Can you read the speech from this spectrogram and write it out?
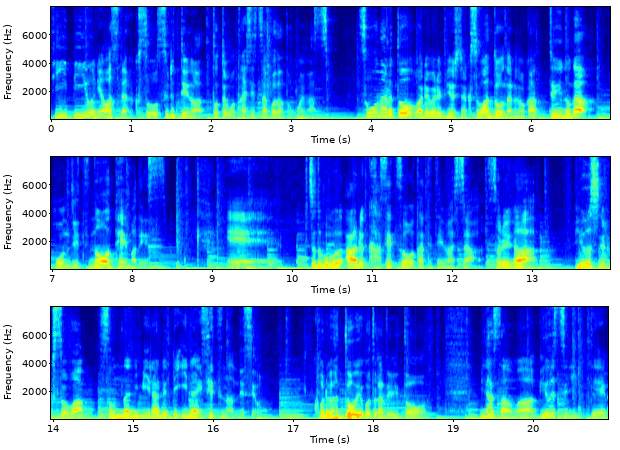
TPO に合わせた服装をするっていうのはとても大切なことだと思います。そうなると我々美容師の服装はどうなるのかというのが本日のテーマです。えー、ちょっと僕ある仮説を立ててみました。それが美容師の服装はそんなに見られていない説なんですよ。これはどういうことかというと皆さんは美容室に行って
